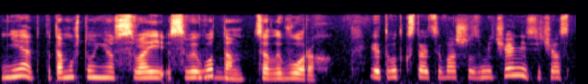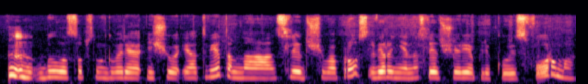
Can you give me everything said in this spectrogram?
нет, потому что у нее свои, своего угу. там целый ворох. Это вот, кстати, ваше замечание сейчас было, собственно говоря, еще и ответом на следующий вопрос, вернее, на следующую реплику из форума,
